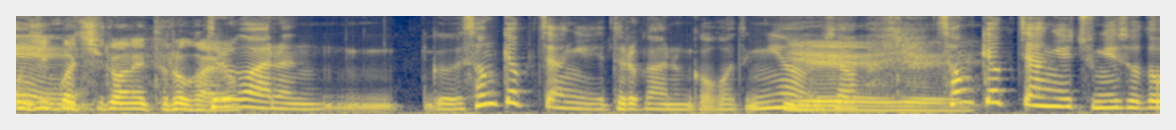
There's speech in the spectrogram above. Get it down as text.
병- 정신과 예. 질환에 들어가요. 들어가는 그 성격 장애에 들어가는 거거든요. 예, 그래서 예. 성격 장애 중에서도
